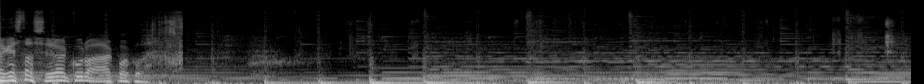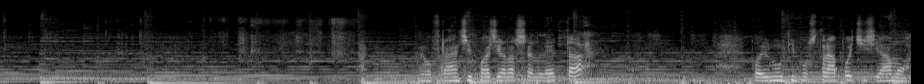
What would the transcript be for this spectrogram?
sa che stasera ancora acqua qua. abbiamo Franci quasi alla selletta poi un ultimo strappo e ci siamo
